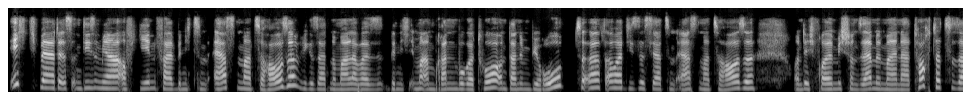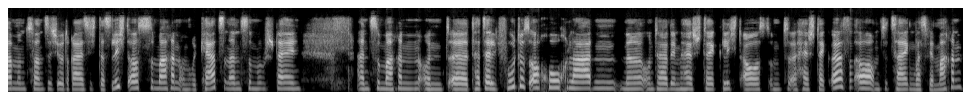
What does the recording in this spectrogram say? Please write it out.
Ich werde es in diesem Jahr auf jeden Fall, bin ich zum ersten Mal zu Hause. Wie gesagt, normalerweise bin ich immer am Brandenburger Tor und dann im Büro zur Earth Hour, dieses Jahr zum ersten Mal zu Hause. Und ich freue mich schon sehr mit meiner Tochter zusammen um 20.30 Uhr das Licht auszumachen, unsere Kerzen anzustellen, anzumachen und äh, tatsächlich Fotos auch hochladen ne, unter dem Hashtag Licht aus und äh, Hashtag Earth Hour, um zu zeigen, was wir machen.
